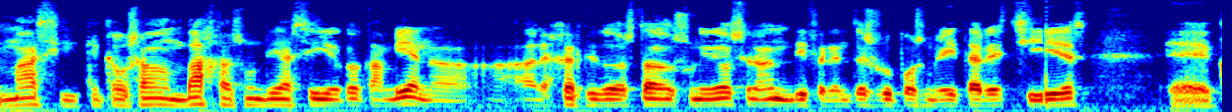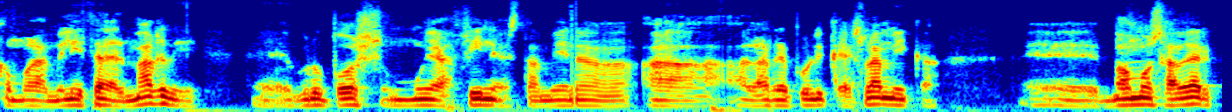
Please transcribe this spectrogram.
más y que causaban bajas un día sí y otro también al ejército de Estados Unidos eran diferentes grupos militares chiíes, eh, como la milicia del Magdi, grupos muy afines también a la República Islámica. Eh, vamos a ver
